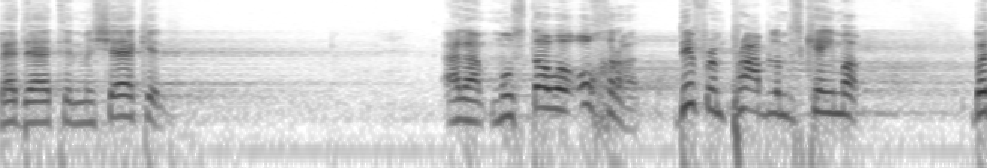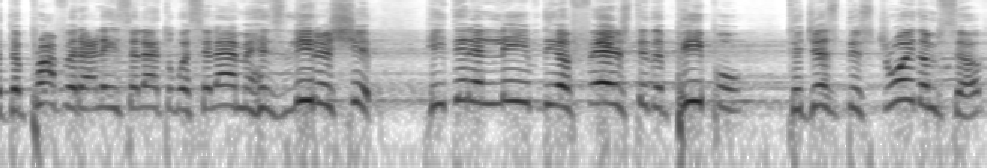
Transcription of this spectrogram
بدأت المشاكل على مستوى أخرى different problems came up but the Prophet والسلام, and his leadership he didn't leave the affairs to the people to just destroy themselves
